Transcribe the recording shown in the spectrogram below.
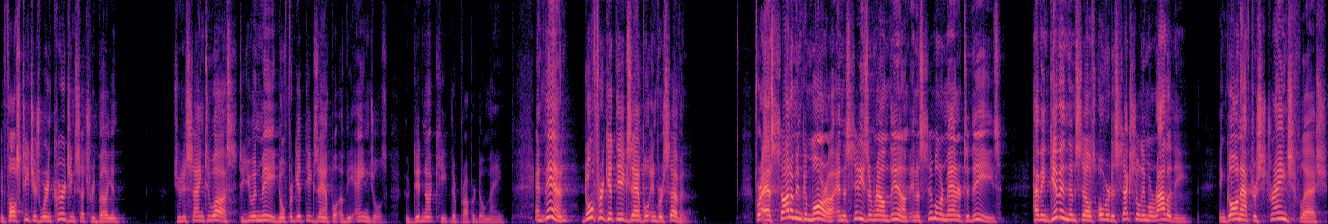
And false teachers were encouraging such rebellion. Judas saying to us, to you and me, don't forget the example of the angels who did not keep their proper domain. And then, don't forget the example in verse 7. For as Sodom and Gomorrah and the cities around them, in a similar manner to these, having given themselves over to sexual immorality and gone after strange flesh,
